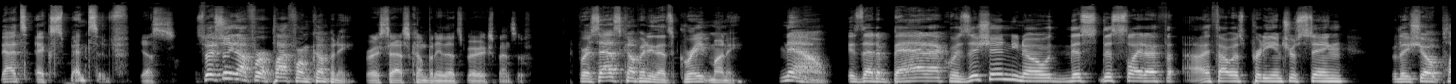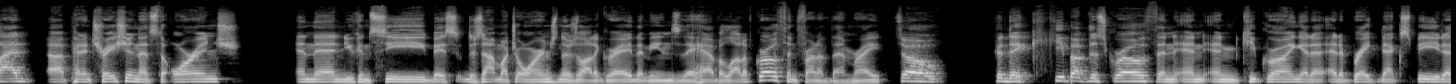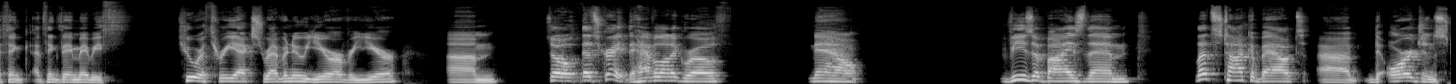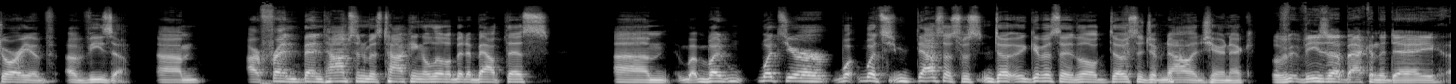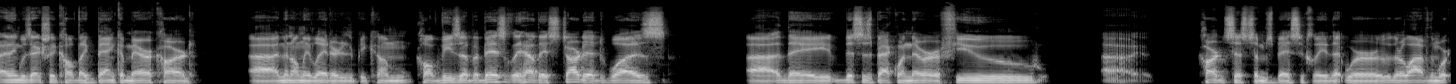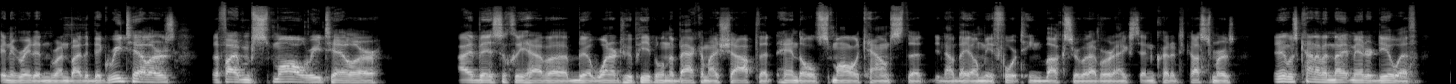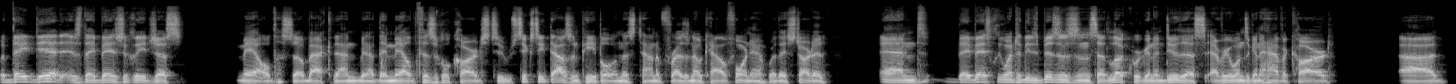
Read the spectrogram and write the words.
That's expensive. Yes. Especially not for a platform company. For a SaaS company, that's very expensive. For a SaaS company, that's great money. Now, is that a bad acquisition? You know, this this slide I th- I thought was pretty interesting. Where they show Plaid uh, penetration. That's the orange, and then you can see basically there's not much orange and there's a lot of gray. That means they have a lot of growth in front of them, right? So, could they keep up this growth and and and keep growing at a at a breakneck speed? I think I think they maybe two or three x revenue year over year. Um, so that's great. They have a lot of growth. Now, Visa buys them. let's talk about uh, the origin story of of Visa. Um, our friend Ben Thompson was talking a little bit about this. Um, but, what's your what, what's douse us was do, give us a little dosage of knowledge here, Nick. Well, Visa back in the day, I think was actually called like BankAmericard, uh, and then only later did it become called Visa. But basically, how they started was uh, they. This is back when there were a few uh, card systems, basically that were there. A lot of them were integrated and run by the big retailers. But if I'm a small retailer I basically have a you know, one or two people in the back of my shop that handle small accounts that you know they owe me 14 bucks or whatever. And I extend credit to customers, and it was kind of a nightmare to deal with. What they did is they basically just mailed. So back then, you know, they mailed physical cards to 60,000 people in this town of Fresno, California, where they started, and they basically went to these businesses and said, "Look, we're going to do this. Everyone's going to have a card. Uh,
